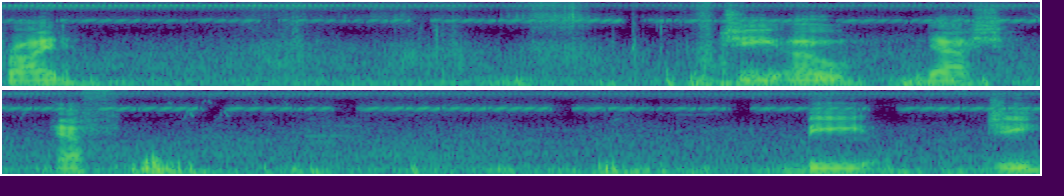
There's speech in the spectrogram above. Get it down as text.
Pride. GO-F BG.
